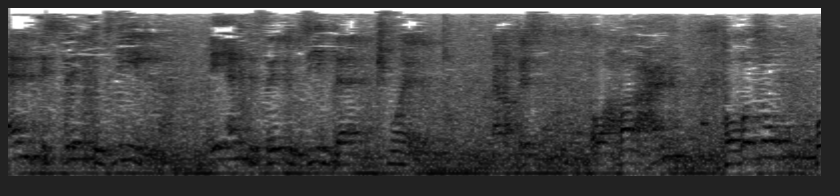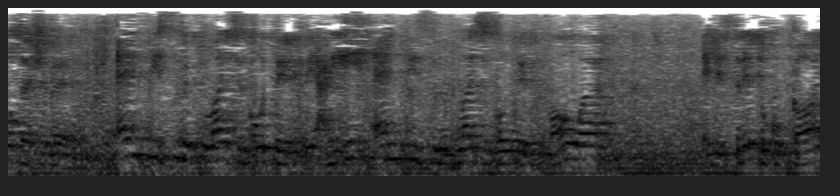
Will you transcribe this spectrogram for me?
antistreptozyme إيه antistreptozyme ده؟ مش مهم. نعرف اسمه هو عبارة عن هو بصوا بصوا يا شباب. antistreptolysin O titer. يعني إيه antistreptolysin O titer؟ ما هو ال streptococci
